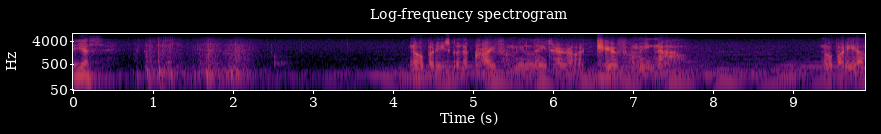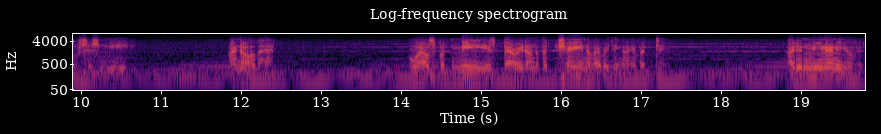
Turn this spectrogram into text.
Yes, sir. Nobody's gonna cry for me later or cheer for me now. Nobody else is me. I know that. Who else but me is buried under the chain of everything I ever did? I didn't mean any of it.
